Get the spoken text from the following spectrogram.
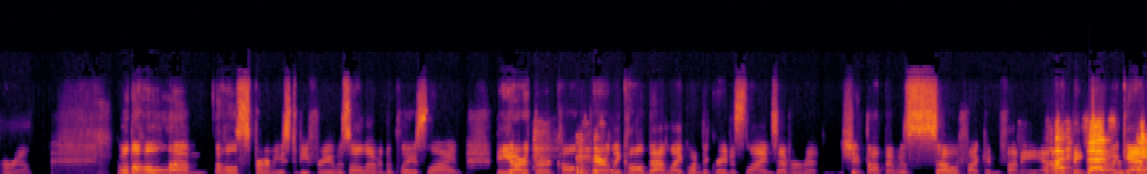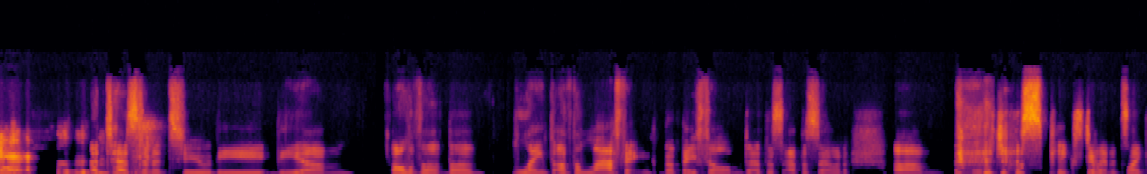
For real well the whole um the whole sperm used to be free. It was all over the place line. Bea Arthur called apparently called that like one of the greatest lines ever written. She thought that was so fucking funny. And i think you know, again a testament to the the um all of the the length of the laughing that they filmed at this episode um it just speaks to it. It's like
